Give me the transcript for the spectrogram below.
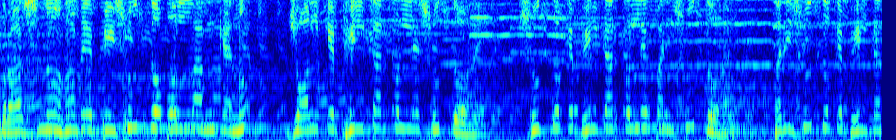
প্রশ্ন হবে, বিশুদ্ধ বললাম কেন? জলকে ফিল্টার করলে শুদ্ধ হয়। শুদ্ধকে ফিল্টার করলে পরিশুদ্ধ হয়। পরিশুদ্ধকে ফিল্টার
